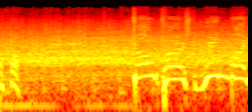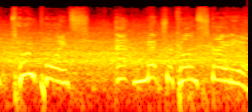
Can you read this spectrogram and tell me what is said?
Gold Coast win by two points at Metricon Stadium.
